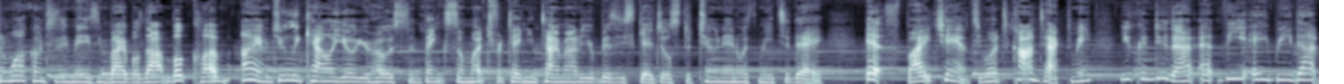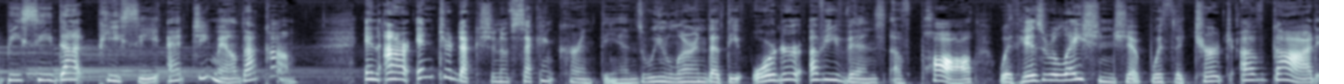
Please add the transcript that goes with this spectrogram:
And welcome to the Amazing Bible Book Club. I am Julie Callio, your host, and thanks so much for taking time out of your busy schedules to tune in with me today. If by chance you want to contact me, you can do that at theab.bc.pc at gmail.com. In our introduction of Second Corinthians, we learned that the order of events of Paul with his relationship with the church of God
